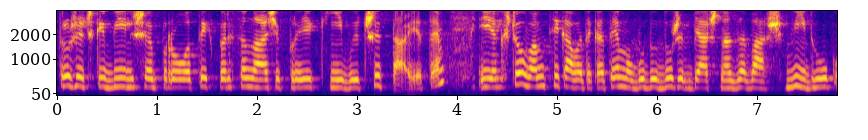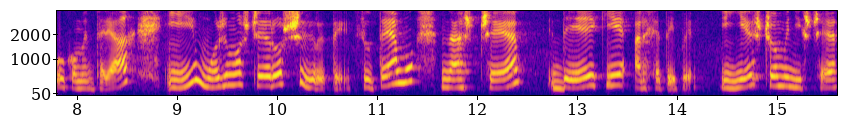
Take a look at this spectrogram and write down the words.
трошечки більше про тих персонажів, про які ви читаєте. І якщо вам цікава така тема, буду дуже вдячна за ваш відгук у коментарях. І можемо ще розширити цю тему на ще деякі архетипи. Є що мені ще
